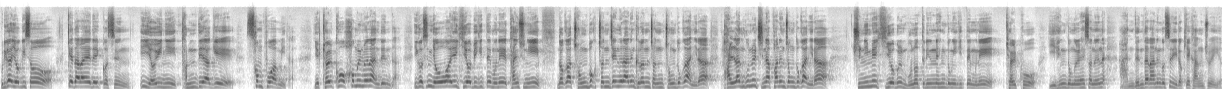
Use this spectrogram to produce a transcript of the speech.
우리가 여기서 깨달아야 될 것은 이 여인이 담대하게 선포합니다. 이 결코 허물면 안 된다. 이것은 여호와의 기업이기 때문에 단순히 너가 정복 전쟁을 하는 그런 전, 정도가 아니라 반란군을 진압하는 정도가 아니라 주님의 기업을 무너뜨리는 행동이기 때문에 결코 이 행동을 해서는 안 된다라는 것을 이렇게 강조해요.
